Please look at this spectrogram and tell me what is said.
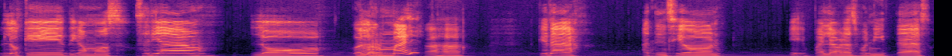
lo que, digamos, sería lo- normal, Ajá. que era atención, eh, palabras bonitas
